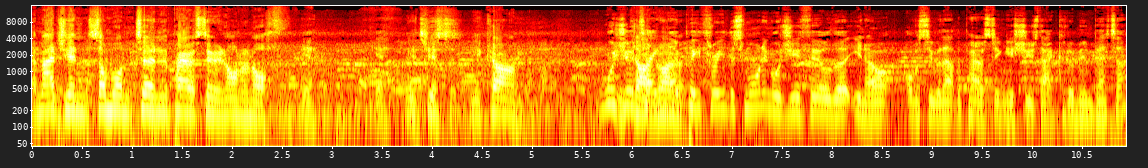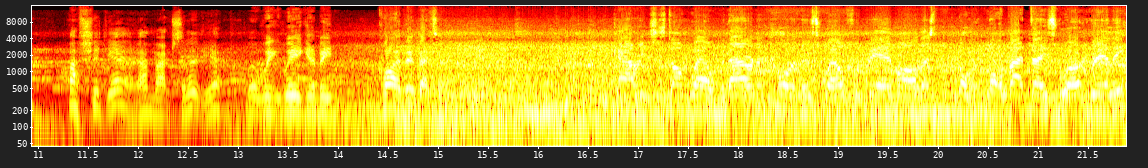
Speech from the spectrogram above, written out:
imagine someone turning the power steering on and off. Yeah, yeah. It's just you can't. Would you, you taken no. P3 this morning, or do you feel that you know, obviously without the power steering issues, that could have been better? Oh shit, yeah, um, absolutely, yeah. But we, we're going to be quite a bit better. Garage has done well with Aron and Colin as well for BMR. That's not, not a bad day's work, really.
